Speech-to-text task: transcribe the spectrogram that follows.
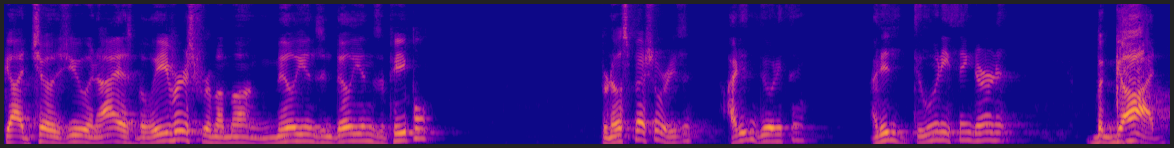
God chose you and I as believers from among millions and billions of people for no special reason. I didn't do anything. I didn't do anything to earn it. But God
